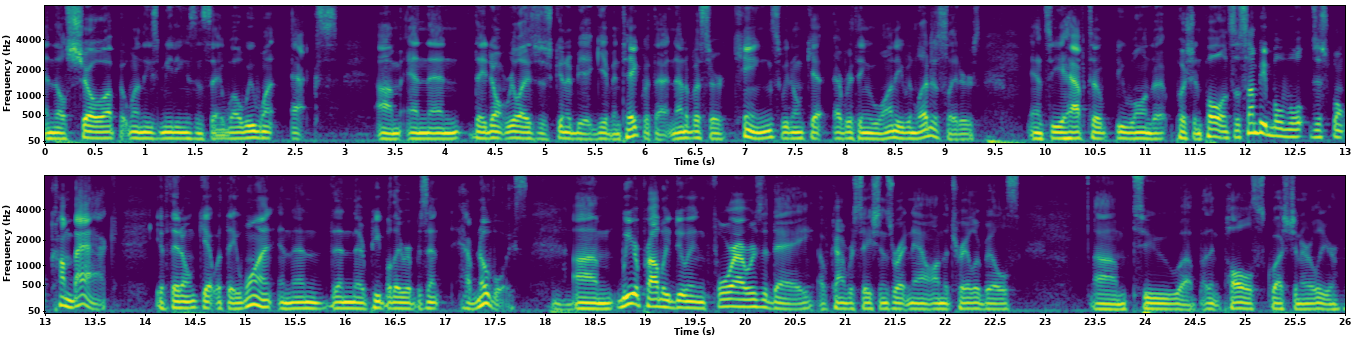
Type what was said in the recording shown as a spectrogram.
and they'll show up at one of these meetings and say, "Well, we want X." Um, and then they don't realize there's going to be a give and take with that. None of us are kings. We don't get everything we want, even legislators. And so you have to be willing to push and pull. And so some people will just won't come back if they don't get what they want, and then then their people they represent have no voice. Um, we are probably doing four hours a day of conversations right now on the trailer bills. Um, to uh, I think Paul's question earlier,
